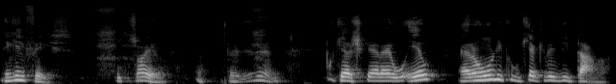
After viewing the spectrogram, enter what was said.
Ninguém fez. Só eu. Tá entendendo? Porque acho que era eu, eu era o único que acreditava.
